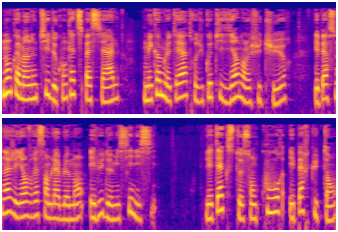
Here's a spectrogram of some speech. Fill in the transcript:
non comme un outil de conquête spatiale, mais comme le théâtre du quotidien dans le futur, les personnages ayant vraisemblablement élu domicile ici. Les textes sont courts et percutants,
